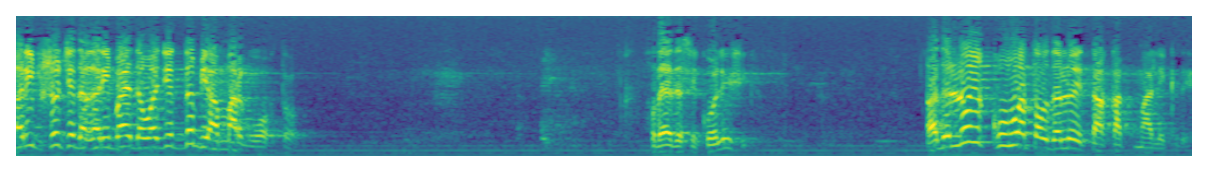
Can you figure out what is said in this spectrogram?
غریب شو چې د غریبۍ د وجې ده بیا مرګ غوښتو خدای داسې کولی شي د لوی قوت او د لوی طاقت مالک دی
